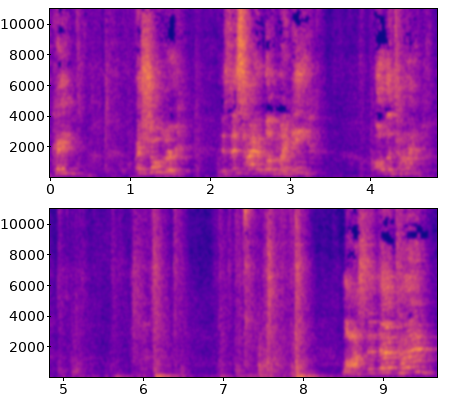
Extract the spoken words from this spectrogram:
Okay? My shoulder is this high above my knee all the time. Lost it that time?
